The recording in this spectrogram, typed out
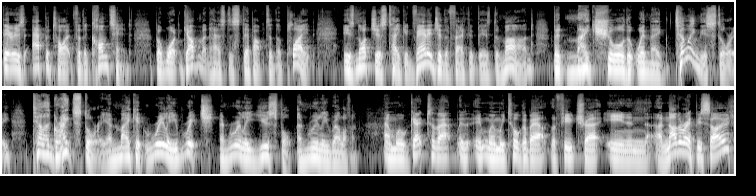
There is appetite for the content, but what government has to step up to the plate is not just take advantage of the fact that there's demand, but make sure that when they're telling this story, tell a great story and make it really rich and really useful and really relevant and we'll get to that when we talk about the future in another episode.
